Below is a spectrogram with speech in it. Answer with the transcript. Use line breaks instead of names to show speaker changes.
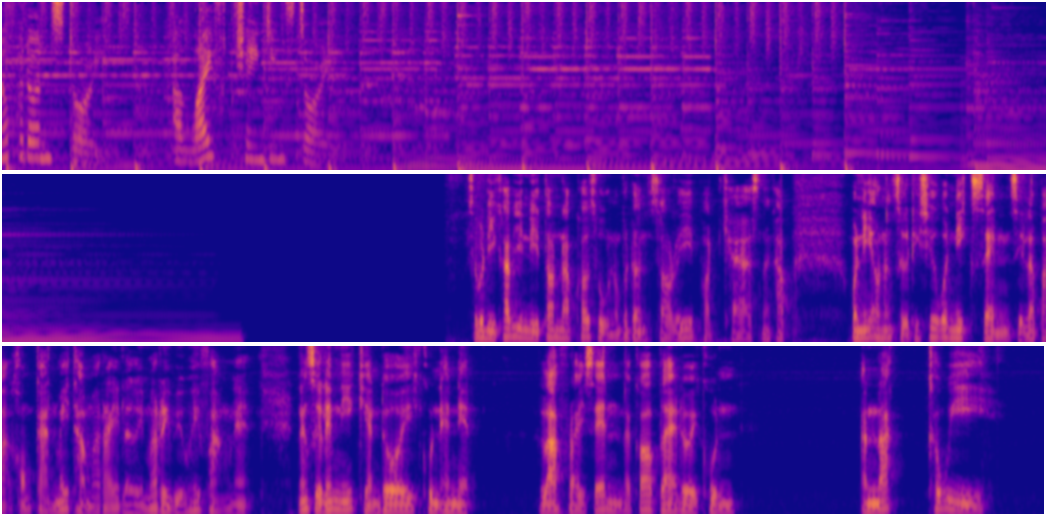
นพด ล story a life changing story สวัสดีครับ ยินดีต้อนรับเข้าสู่นพดล story พอดแคสต์นะครับ วันนี้เอาหนังสือที่ชื่อว่า niksen ศิลปะของการไม่ทำอะไรเลยมารีวิวให้ฟังนะหนังสือเล่มนี้เขียนโดยคุณแอนเนตลาฟไรเซนแล้วก็แปลโดยคุณอนัก ควี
